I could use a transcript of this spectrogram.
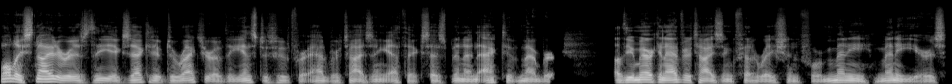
Wally Snyder is the executive director of the Institute for Advertising Ethics, has been an active member of the American Advertising Federation for many, many years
